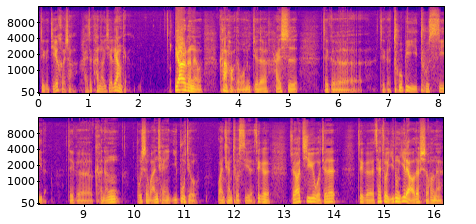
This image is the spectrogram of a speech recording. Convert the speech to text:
这个结合上，还是看到一些亮点。第二个呢，看好的，我们觉得还是这个这个 to B to C 的，这个可能不是完全一步就完全 to C 的。这个主要基于我觉得，这个在做移动医疗的时候呢，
